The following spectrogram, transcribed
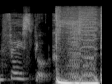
on Facebook.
